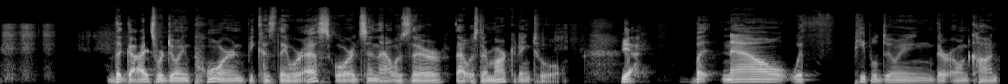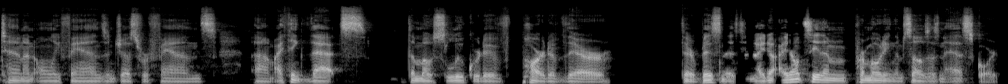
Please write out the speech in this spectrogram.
the guys were doing porn because they were escorts and that was their that was their marketing tool. Yeah. But now with people doing their own content on OnlyFans and just for fans, um, I think that's the most lucrative part of their their business. And I don't I don't see them promoting themselves as an escort.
